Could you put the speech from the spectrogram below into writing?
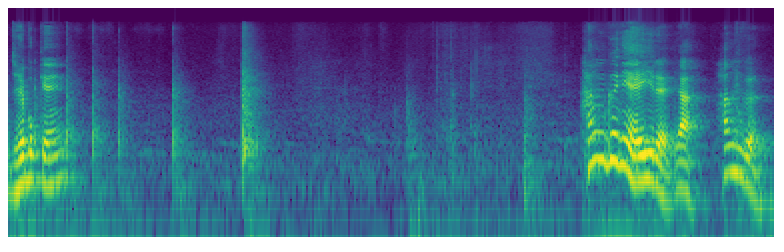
이제 해볼게. 한근이 A래. 야 한근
